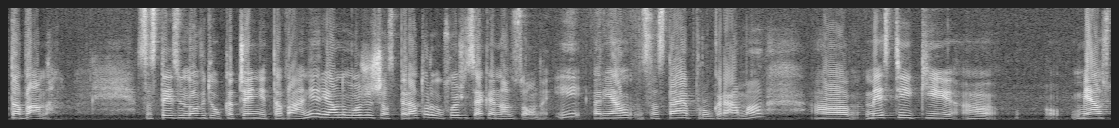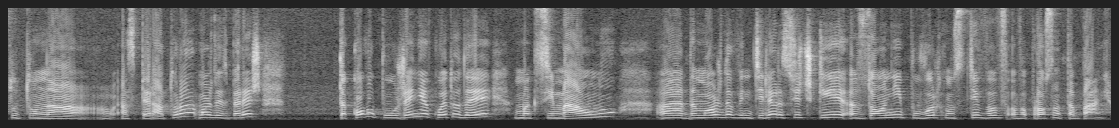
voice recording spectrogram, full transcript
тавана с тези новите окачени тавани, реално можеш аспиратора да го сложиш във всяка една зона. И реално с тая програма, а, местейки а, мястото на аспиратора, може да избереш такова положение, което да е максимално а, да може да вентилира всички зони и повърхности в въпросната баня.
